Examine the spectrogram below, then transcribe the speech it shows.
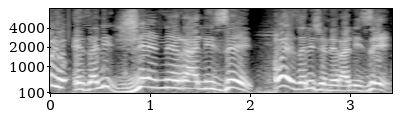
oyo ezali generalise oyo ezali generalise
